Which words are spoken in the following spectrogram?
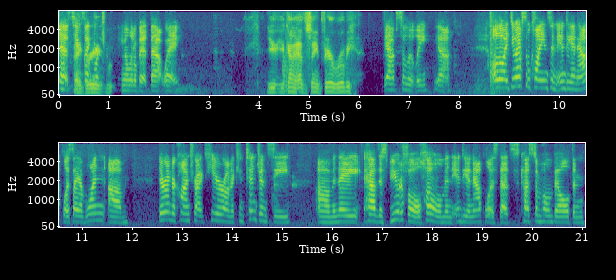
Yeah, it seems like we're agree. trending a little bit that way. You you kind of have the same fear, Ruby. Yeah, absolutely. Yeah. Although I do have some clients in Indianapolis. I have one, um, they're under contract here on a contingency. Um, and they have this beautiful home in Indianapolis that's custom home built. And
